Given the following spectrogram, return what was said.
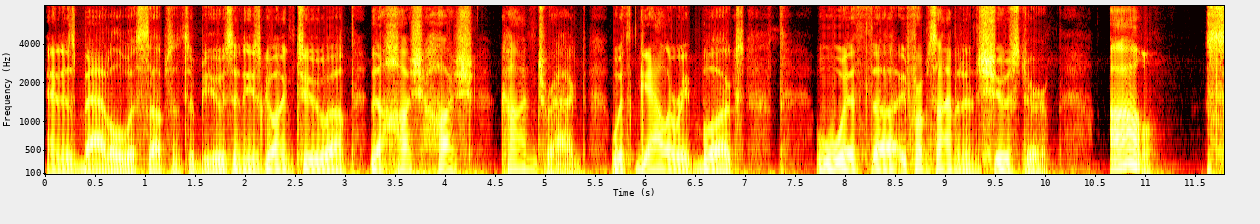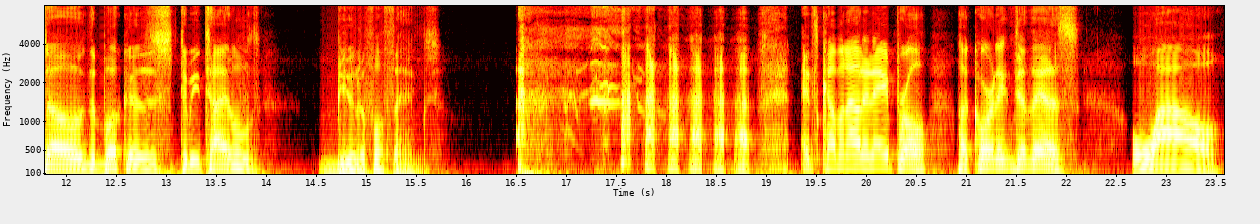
and his battle with substance abuse and he's going to uh, the hush hush contract with gallery books with uh, from Simon and Schuster. Oh, so the book is to be titled "Beautiful Things." it's coming out in April, according to this. Wow.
